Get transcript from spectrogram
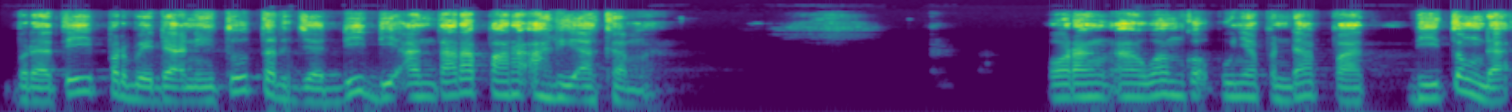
berarti perbedaan itu terjadi di antara para ahli agama orang awam kok punya pendapat, dihitung enggak?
